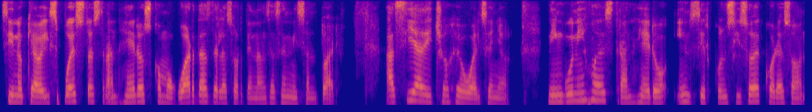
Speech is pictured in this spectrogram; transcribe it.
sino que habéis puesto extranjeros como guardas de las ordenanzas en mi santuario. Así ha dicho Jehová el Señor. Ningún hijo de extranjero, incircunciso de corazón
